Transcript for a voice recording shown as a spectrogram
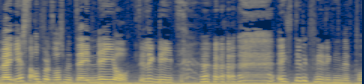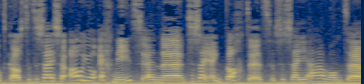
mijn eerste antwoord was meteen: nee joh, natuurlijk niet. ik, natuurlijk verdien ik niet met podcast. En toen zei ze: oh joh, echt niet. En uh, toen zei ik: dacht het. Ze zei ja, want uh,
